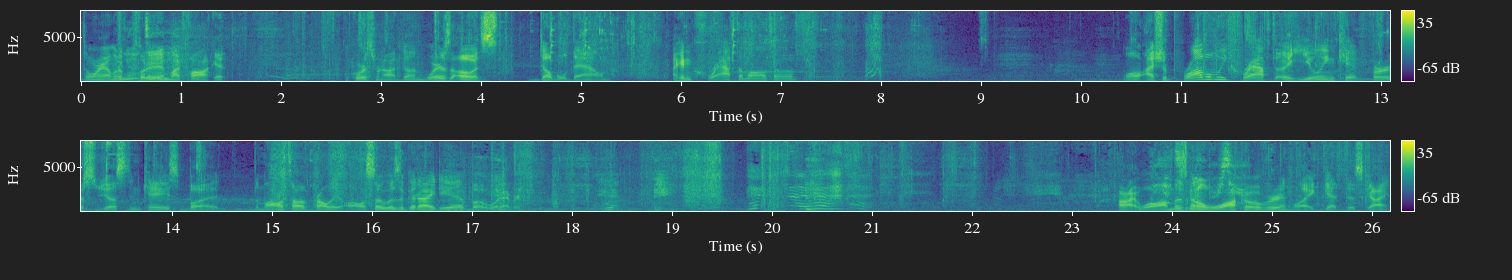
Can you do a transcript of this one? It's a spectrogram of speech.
Don't worry. I'm going to put it in my pocket. Of course we're not done. Where's... Oh, it's double down. I can craft a Molotov? Well, I should probably craft a healing kit first, just in case, but the Molotov probably also is a good idea, but whatever. Alright, well, I'm just gonna walk over and, like, get this guy.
